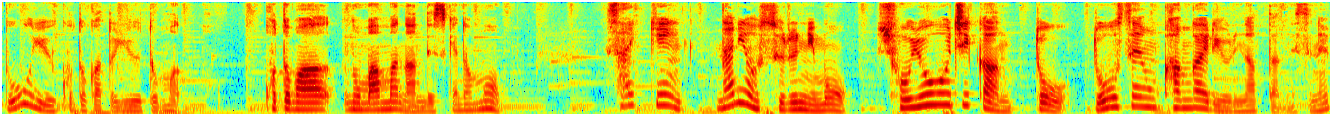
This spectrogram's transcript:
どういうことかというと、まあ、言葉のまんまなんですけども最近何をするにも所要時間と動線を考えるようになったんですね。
